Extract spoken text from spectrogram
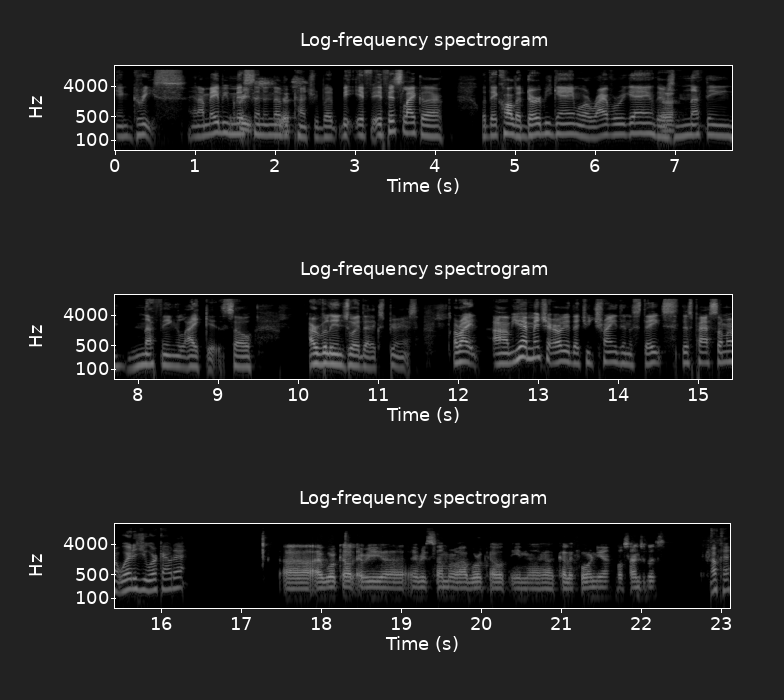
and Greece. And I may be missing another yes. country, but if if it's like a what they call a derby game or a rivalry game, Uh, there's nothing nothing like it. So I really enjoyed that experience. All right, um, you had mentioned earlier that you trained in the states this past summer. Where did you work out at? uh, I work out every uh, every summer. I work out in uh, California, Los Angeles. Okay.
